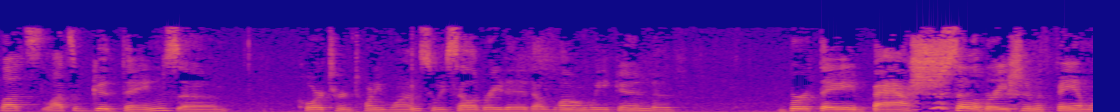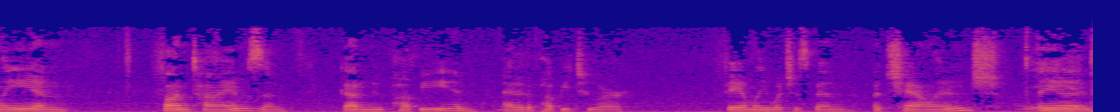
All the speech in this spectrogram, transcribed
Lots lots of good things. Um, Cora turned 21, so we celebrated a long weekend of birthday bash celebration with family and fun times, and got a new puppy and added a puppy to our family, which has been a challenge. And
